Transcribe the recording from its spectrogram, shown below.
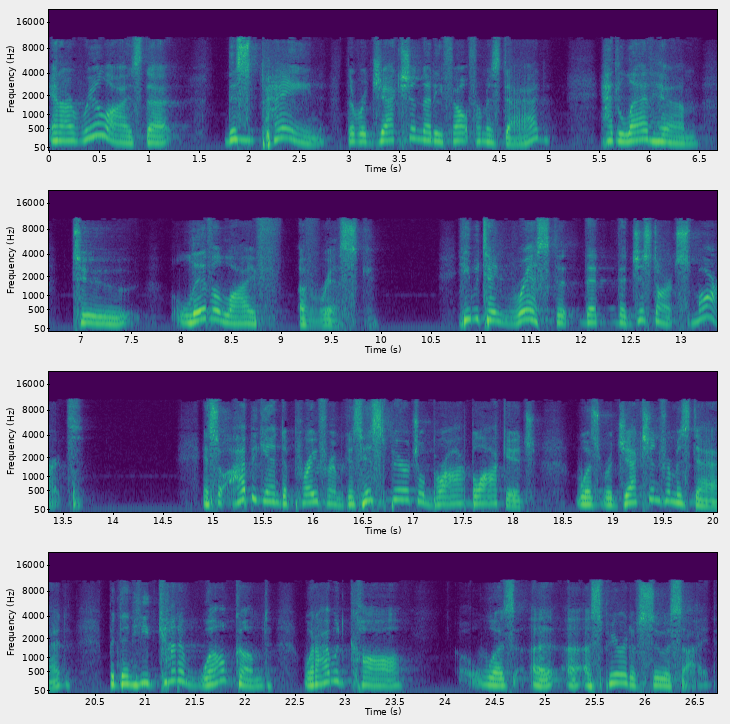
and I realized that this pain, the rejection that he felt from his dad, had led him to live a life of risk. He would take risks that, that, that just aren't smart. And so I began to pray for him because his spiritual blockage was rejection from his dad, but then he'd kind of welcomed what I would call was a, a, spirit of suicide.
